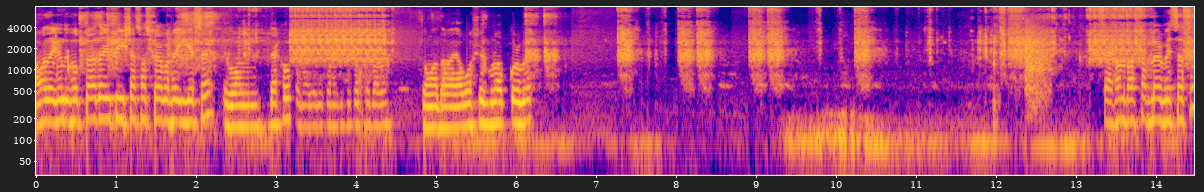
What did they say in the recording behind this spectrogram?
আমাদের কিন্তু খুব তাড়াতাড়ি তিরিশটা সাবস্ক্রাইবার হয়ে গেছে এবং দেখো, তোমরা যদি কোনো কিছু করতে পারো, তোমাদের ভাই অবশ্যই গ্রো আপ করবে। তো এখন দশটা প্লেয়ার বেঁচে আছে।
